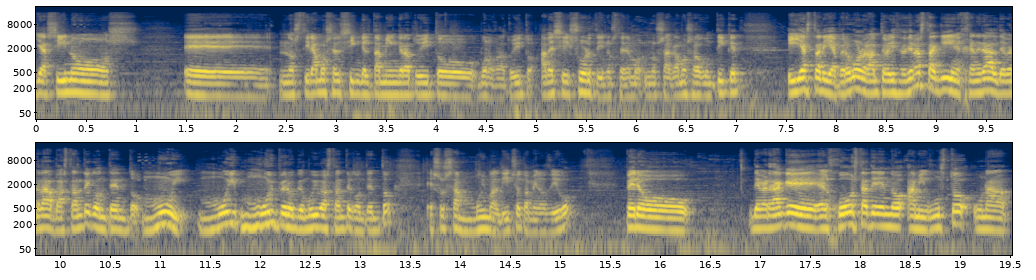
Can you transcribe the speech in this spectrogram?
Y así nos... Eh, nos tiramos el single también gratuito, bueno, gratuito, a ver si hay suerte y nos, tenemos, nos sacamos algún ticket y ya estaría, pero bueno, la actualización hasta aquí en general, de verdad, bastante contento. Muy, muy, muy, pero que muy bastante contento. Eso está muy mal dicho, también os digo. Pero de verdad que el juego está teniendo a mi gusto una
